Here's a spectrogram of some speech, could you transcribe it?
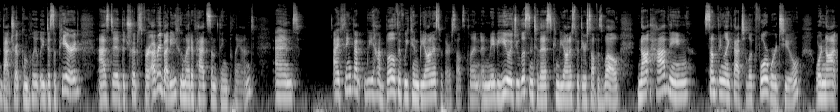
That trip completely disappeared, as did the trips for everybody who might have had something planned. And I think that we have both, if we can be honest with ourselves, Clint, and maybe you, as you listen to this, can be honest with yourself as well. Not having something like that to look forward to, or not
